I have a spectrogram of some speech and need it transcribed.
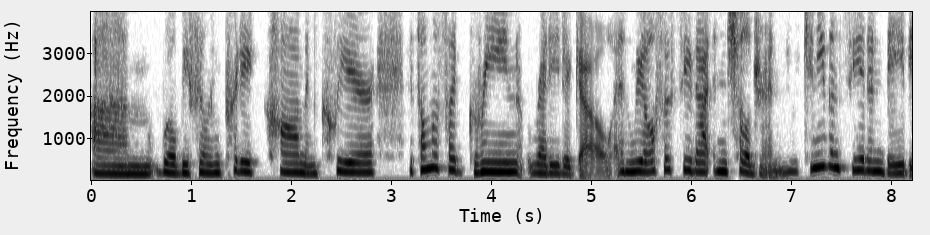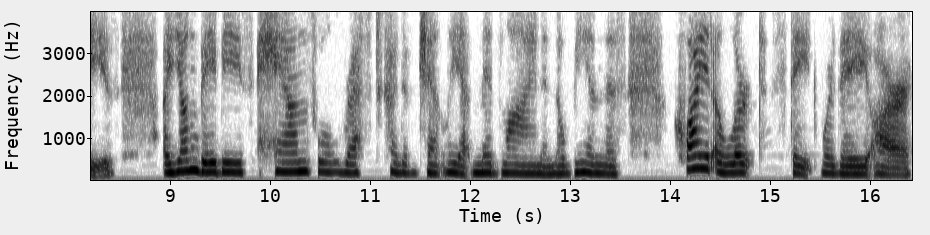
Um, we'll be feeling pretty calm and clear. It's almost like green, ready to go. And we also see that in children. We can even see it in babies. A young baby's hands will rest kind of gently at midline, and they'll be in this quiet alert state where they are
